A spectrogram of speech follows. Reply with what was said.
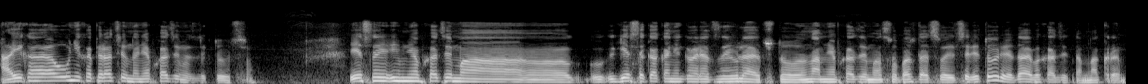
А их, а у них оперативная необходимость диктуется. Если им необходимо, э, если, как они говорят, заявляют, что нам необходимо освобождать свои территории, да, и выходить там на Крым,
